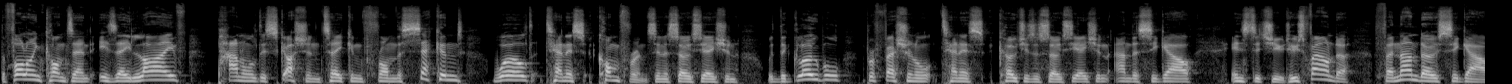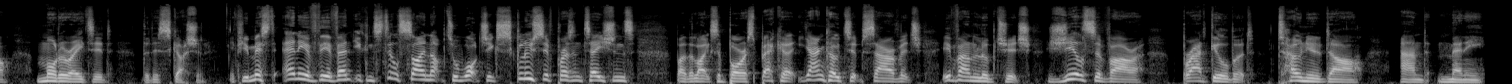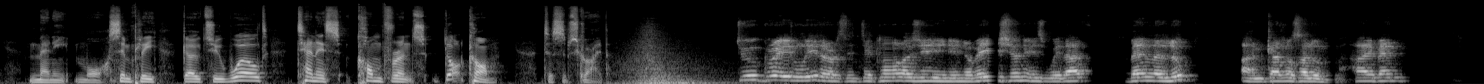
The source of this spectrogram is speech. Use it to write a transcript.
The following content is a live panel discussion taken from the second World Tennis Conference in association with the Global Professional Tennis Coaches Association and the Segal Institute, whose founder, Fernando Segal, moderated the discussion. If you missed any of the event, you can still sign up to watch exclusive presentations by the likes of Boris Becker, Janko Tipsarevic, Ivan Ljubicic, Gilles Cervara, Brad Gilbert, Toni Nadal, and many many more. Simply go to worldtennisconference.com to subscribe. Two great leaders in technology and innovation is with us, Ben Le and Carlos Salum. Hi, Ben.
